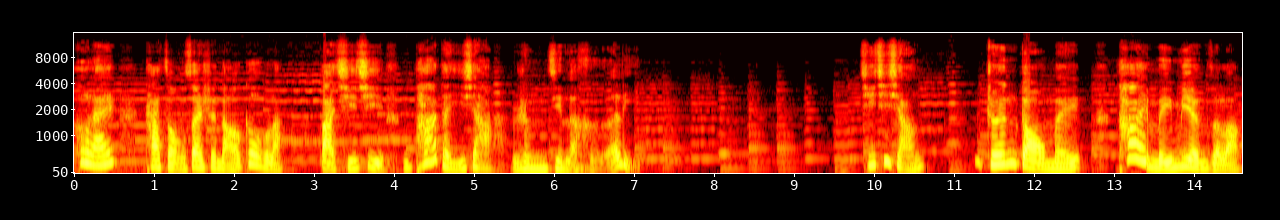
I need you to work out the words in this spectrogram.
后来，她总算是挠够了，把琪琪啪的一下扔进了河里。琪琪想：“真倒霉，太没面子了。”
